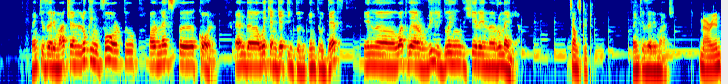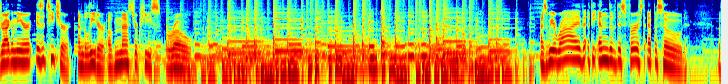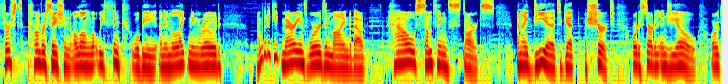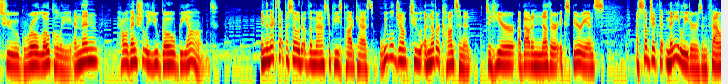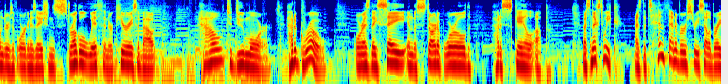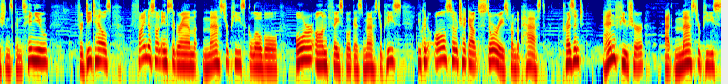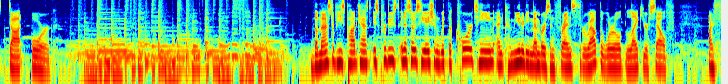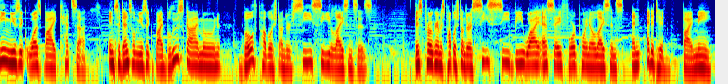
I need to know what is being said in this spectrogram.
Thank you very much. And looking forward to our next uh, call. And uh, we can get into, into depth in uh, what we are really doing here in uh, Romania. Sounds good. Thank you very much. Marian Dragomir is a teacher and the leader of MasterPeace Row. As we arrive at the end of this first episode, the first conversation along what we think will be an enlightening road, I'm going to keep Marian's words in mind about how something starts an idea to get a shirt or to start an NGO or to grow locally, and then how eventually you go beyond. In the next episode of the MasterPeace podcast, we will jump to another continent to hear about another experience, a subject that many leaders and founders of organizations struggle with and are curious about how to do more, how to grow, or as they say in the startup world, how to scale up. That's next week as the 10th anniversary celebrations continue. For details, find us on Instagram, MasterPeace Global, or on Facebook as MasterPeace. You can also check out stories from the past, present, and future at masterpeace.org. The MasterPeace Podcast is produced in association with the core team and community members and friends throughout the world, like yourself. Our theme music was by Ketsa, incidental music by Blue Sky Moon, both published under CC licenses. This program is published under a CC BY SA 4.0 license and edited by me.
